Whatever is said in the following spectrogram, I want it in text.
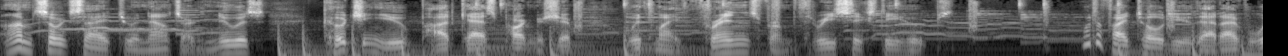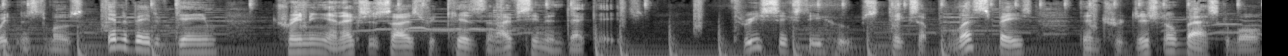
I'm so excited to announce our newest Coaching You podcast partnership with my friends from 360 Hoops. What if I told you that I've witnessed the most innovative game, training, and exercise for kids that I've seen in decades? 360 Hoops takes up less space than traditional basketball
